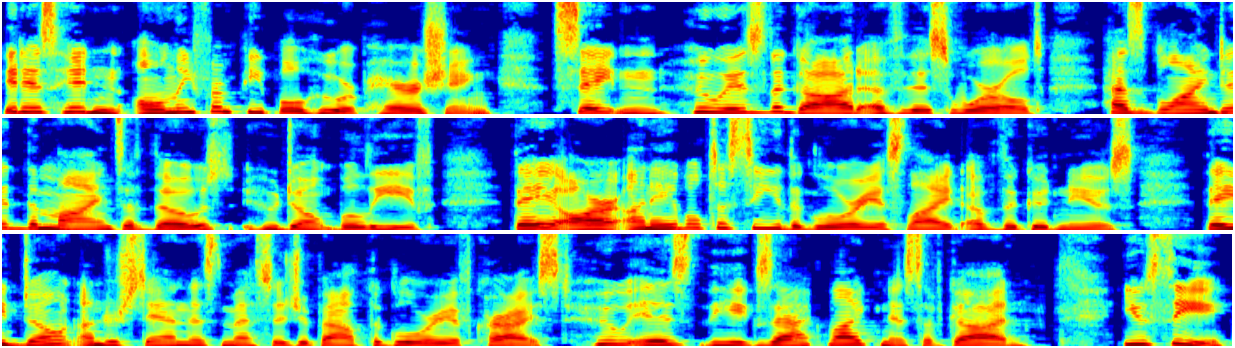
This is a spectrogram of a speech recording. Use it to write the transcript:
it is hidden only from people who are perishing. Satan, who is the God of this world, has blinded the minds of those who don't believe. They are unable to see the glorious light of the good news. They don't understand this message about the glory of Christ, who is the exact likeness of God. You see,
